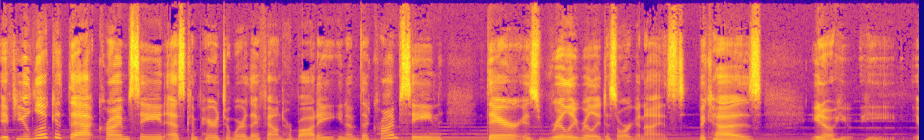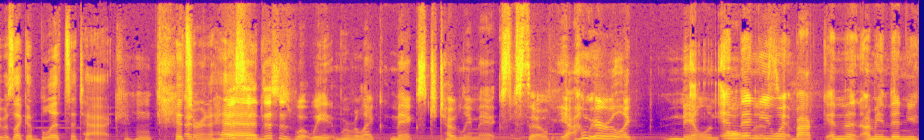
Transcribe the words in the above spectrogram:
if you look at that crime scene as compared to where they found her body, you know, the crime scene there is really really disorganized because you know, he, he it was like a blitz attack. Mm-hmm. Hits her in the This head. is, this is what we we were like mixed, totally mixed. So yeah, we were like nailing all and then this. you went back and then i mean then you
